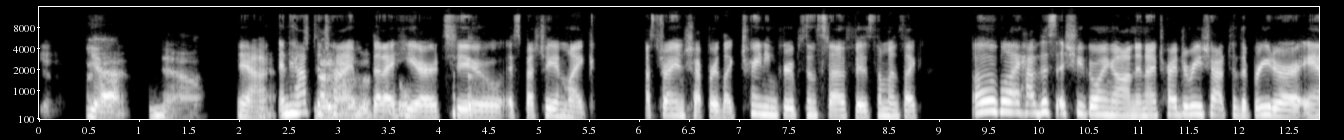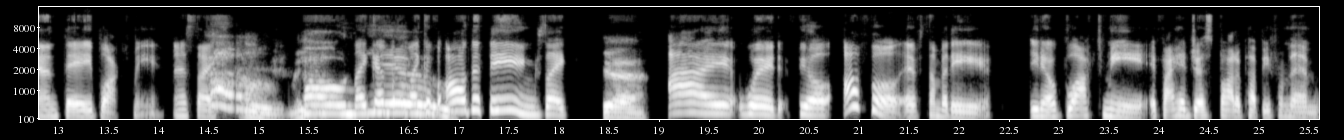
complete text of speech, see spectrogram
again, yeah, no. Yeah. Yeah. And half the got 'em out of time that I hear too, especially in like Australian Shepherd, like training groups and stuff, is someone's like, oh, well, I have this issue going on. And I tried to reach out to the breeder and they blocked me. And it's like, Oh oh, like of like of all the things, like Yeah. I would feel awful if somebody, you know, blocked me if I had just bought a puppy from them.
